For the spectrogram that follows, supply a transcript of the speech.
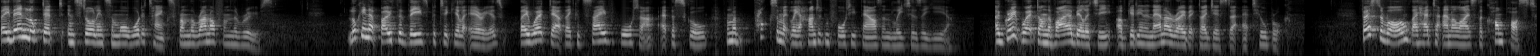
They then looked at installing some more water tanks from the runoff from the roofs. Looking at both of these particular areas, they worked out they could save water at the school from approximately 140,000 litres a year. A group worked on the viability of getting an anaerobic digester at Hillbrook. First of all, they had to analyse the compost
